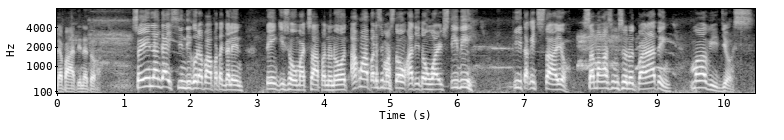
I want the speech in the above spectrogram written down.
kalapati na to. So yun lang guys, hindi ko na papatagalin. Thank you so much sa panonood. Ako nga pala si Mastong at itong Wires TV. Kita-kits tayo sa mga susunod pa nating mga videos.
